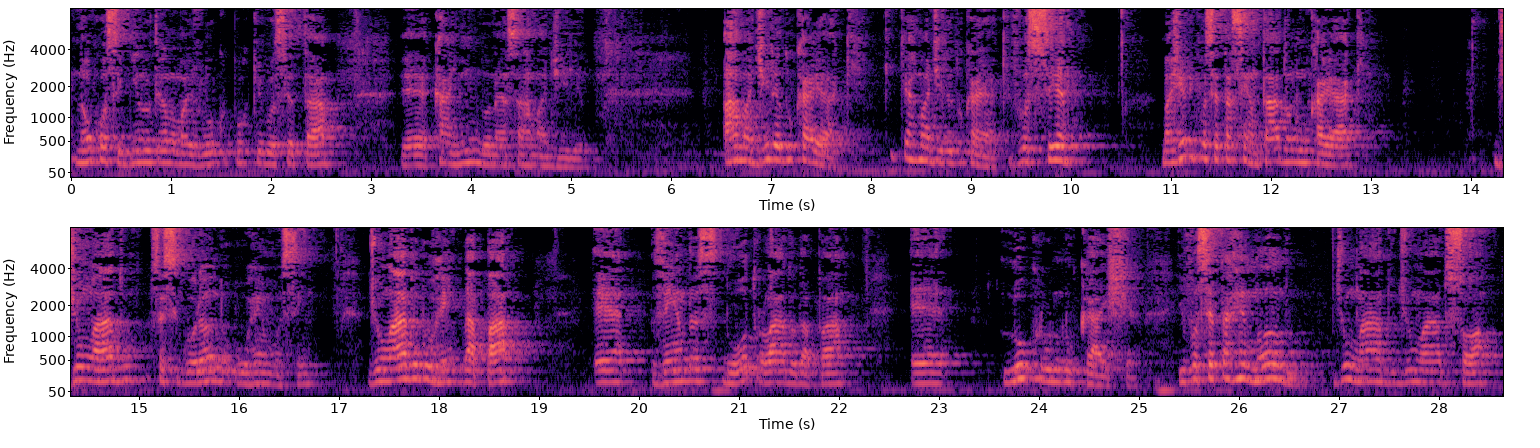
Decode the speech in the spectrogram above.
não conseguindo ter mais lucro porque você está é, caindo nessa armadilha. Armadilha do caiaque. O que é a armadilha do caiaque? Você Imagine que você está sentado num caiaque, de um lado, você segurando o remo assim, de um lado do da pá é vendas, do outro lado da pá é lucro no caixa. E você está remando de um lado, de um lado só,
